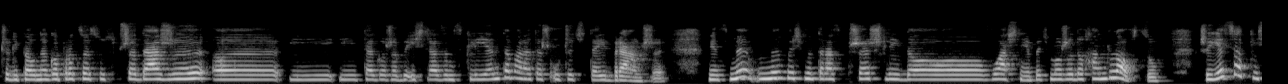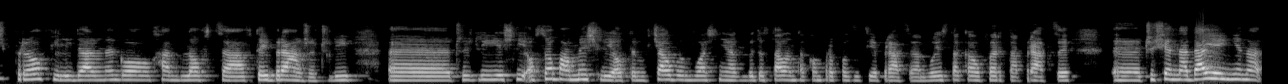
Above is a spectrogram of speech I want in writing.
czyli pełnego procesu sprzedaży e, i, i, tego, żeby iść razem z klientem, ale też uczyć tej branży. Więc my, my byśmy teraz przeszli do właśnie być może do handlowców. Czy jest jakiś profil idealnego handlowca w tej branży, czyli, e, czyli jeśli osoba myśli o tym, chciałbym właśnie jakby dostałem taką propozycję pracy albo jest taka oferta pracy, e, czy się nadaje i nie,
